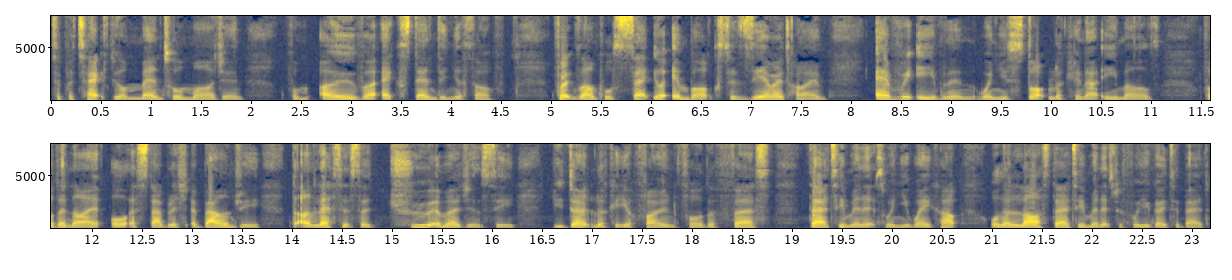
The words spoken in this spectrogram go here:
to protect your mental margin from overextending yourself. For example, set your inbox to zero time every evening when you stop looking at emails for the night or establish a boundary that unless it's a true emergency, you don't look at your phone for the first 30 minutes when you wake up or the last 30 minutes before you go to bed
